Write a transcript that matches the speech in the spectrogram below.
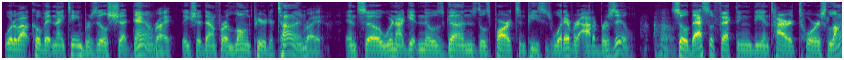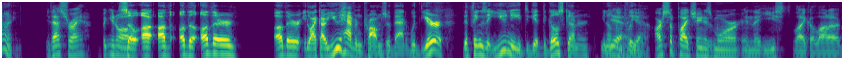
what about COVID nineteen? Brazil shut down. Right. They shut down for a long period of time. Right. And so we're not getting those guns, those parts and pieces, whatever, out of Brazil. So that's affecting the entire Taurus line. That's right. But you know, So uh, other other other other like, are you having problems with that with your the things that you need to get the Ghost Gunner, you know, yeah, completed? yeah. Our supply chain is more in the east, like a lot of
